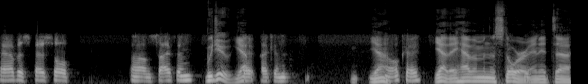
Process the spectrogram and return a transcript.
have a special um, siphon? we do, yeah, I, I can. yeah. Oh, okay. Yeah, they have them in the store, and it uh,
